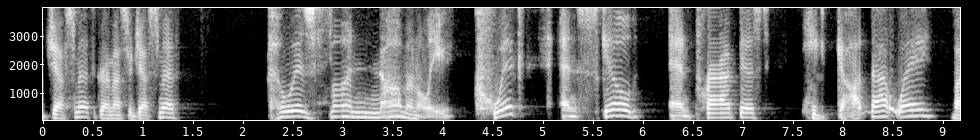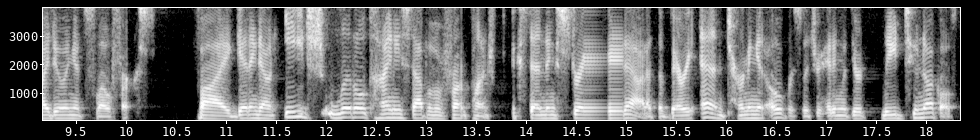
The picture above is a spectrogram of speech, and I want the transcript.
jeff smith grandmaster jeff smith who is phenomenally quick and skilled and practiced he got that way by doing it slow first by getting down each little tiny step of a front punch, extending straight out at the very end, turning it over so that you're hitting with your lead two knuckles,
